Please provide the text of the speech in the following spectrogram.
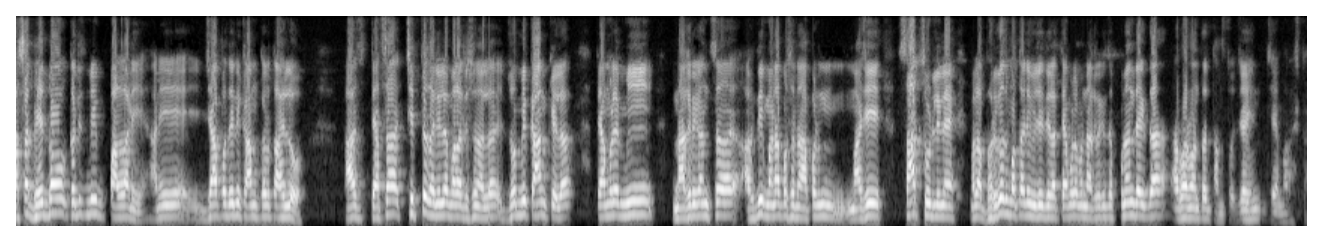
असा भेदभाव कधीच मी पाळला नाही. आणि ज्या पद्धतीने काम करत राहिलो आज त्याचा चित्त झालेलं मला दिसून आलं. जो मी काम केलं त्यामुळे मी नागरिकांचं अगदी मनापासून आपण माझी साथ सोडली नाही. मला भरघोस मताने विजय दिला. त्यामुळे मग नागरिकांचा पुन्हा एकदा आभार मानताना थांबतो. जय हिंद जय महाराष्ट्र.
